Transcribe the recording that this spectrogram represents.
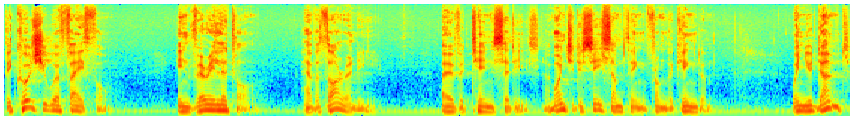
because you were faithful in very little, have authority over ten cities. I want you to see something from the kingdom. When you don't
